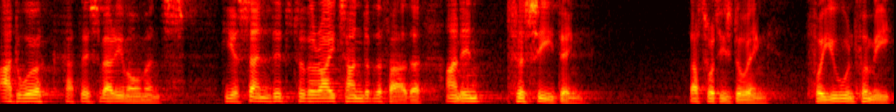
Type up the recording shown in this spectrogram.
at work at this very moment He ascended to the right hand of the Father and interceding. That's what he's doing for you and for me.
